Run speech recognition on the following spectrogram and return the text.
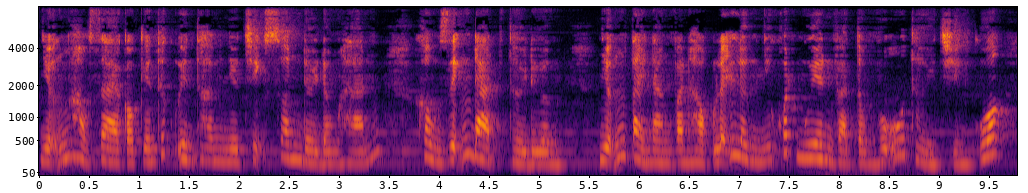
Những học giả có kiến thức uyên thâm như Trịnh Xuân đời Đồng Hán, Khổng Dĩnh Đạt thời Đường, những tài năng văn học lẫy lừng như Khuất Nguyên và Tổng Vũ thời Chiến Quốc,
